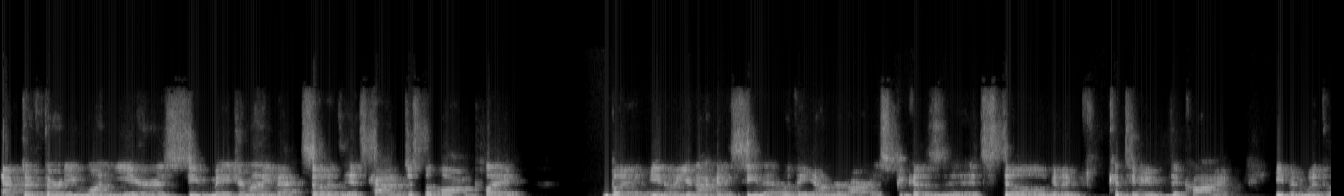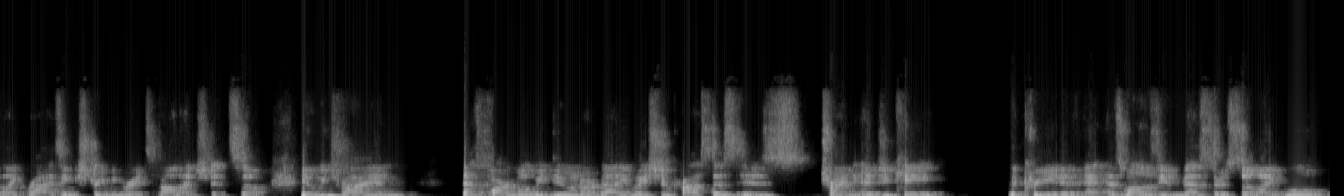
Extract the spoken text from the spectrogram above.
after 31 years, you've made your money back. So it's, it's kind of just a long play. But you know, you're not going to see that with a younger artist because it's still going to continue to decline, even with like rising streaming rates and all that shit. So yeah, we try and that's part of what we do in our valuation process is trying to educate the creative as well as the investors. So like we'll,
